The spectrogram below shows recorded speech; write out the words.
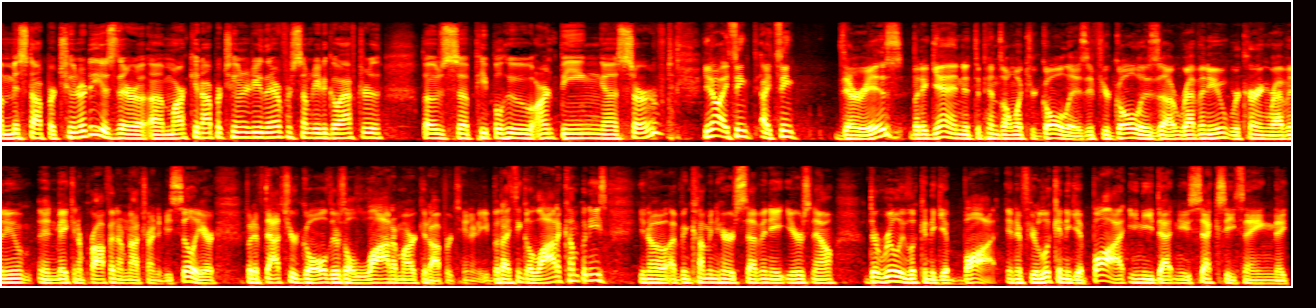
a missed opportunity? Is there a, market opportunity there for somebody to go after those uh, people who aren't being uh, served? You know, I think I think there is, but again, it depends on what your goal is. If your goal is uh, revenue, recurring revenue, and making a profit, I'm not trying to be silly here, but if that's your goal, there's a lot of market opportunity. But I think a lot of companies, you know, I've been coming here seven, eight years now. They're really looking to get bought, and if you're looking to get bought, you need that new sexy thing that,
